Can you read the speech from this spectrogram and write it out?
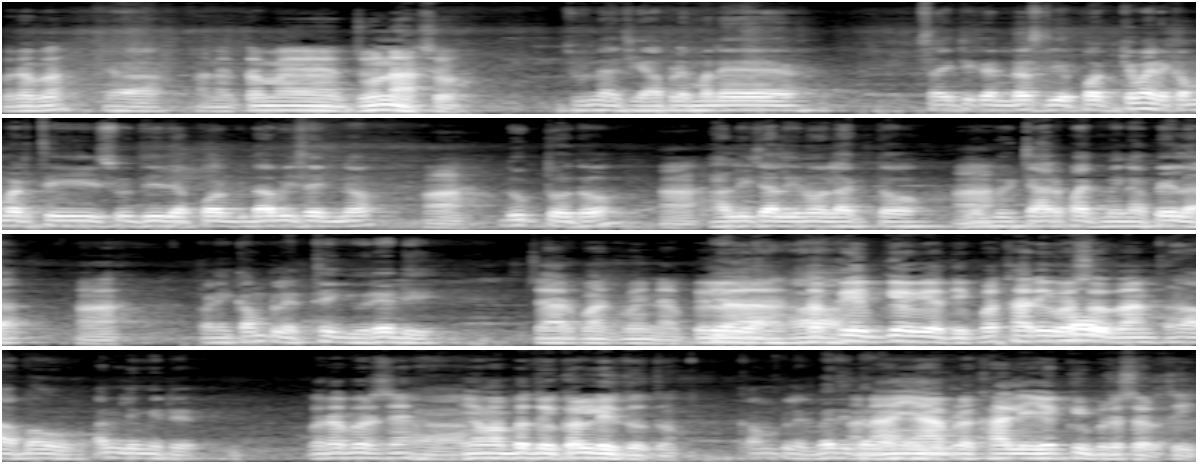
બરાબર? હા. અને તમે જૂના છો? જૂના છીએ. આપણે મને સાઈટિકન નસ જે પગ કહેવાય ને કમરથી સુધી પગ ડાબી સાઈડનો હા. દુખતો હતો હા. હાલી ચાલી ન લાગતો ચાર પાંચ મહિના પહેલા. હા. પણ એ કમ્પ્લીટ થઈ ગયું રેડી ચાર પાંચ મહિના પેલા પહેલા, તકલીફ કેવી હતી? પથારી વસતા હા બહુ અનલિમિટેડ બરાબર છે? એમાં બધું કરી લીધું હતું. કમ્પ્લીટ બધી અને અહીંયા આપણે ખાલી એક્યુપ્રેશરથી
